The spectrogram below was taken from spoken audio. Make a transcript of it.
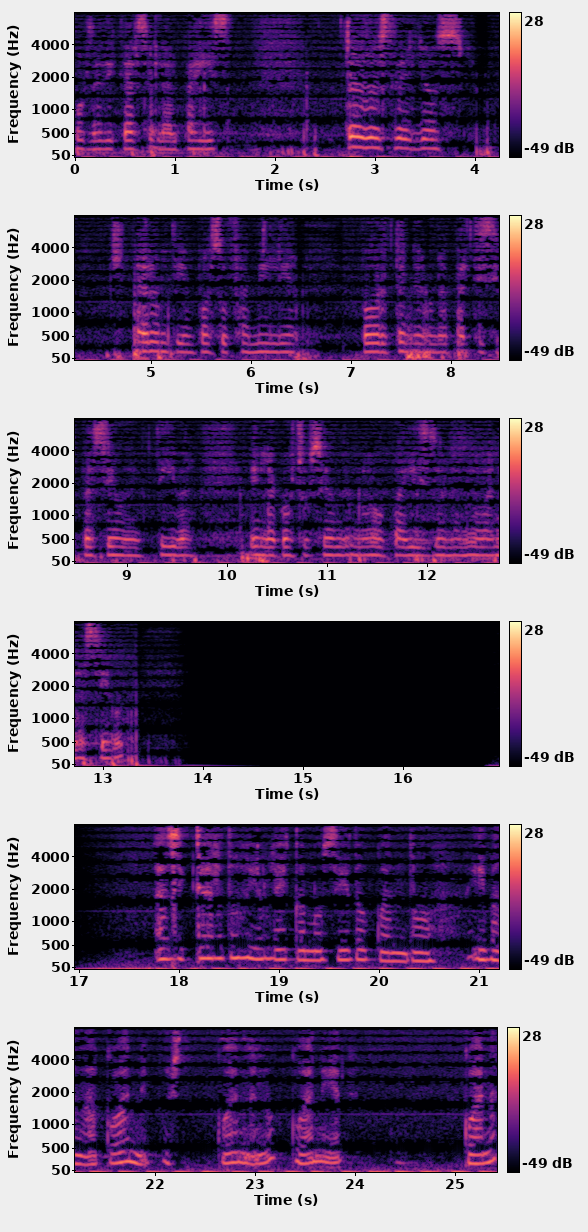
por dedicársela al país. Todos ellos quitaron tiempo a su familia por tener una participación activa en la construcción de un nuevo país, de una nueva nación. A Ricardo yo le he conocido cuando iban a Coane, pues Coane, ¿no? Coane era Juana.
